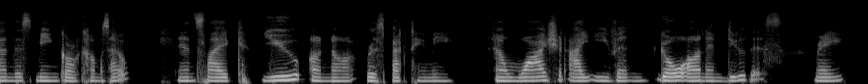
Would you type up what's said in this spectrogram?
then this mean girl comes out. And it's like, you are not respecting me. And why should I even go on and do this? Right?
